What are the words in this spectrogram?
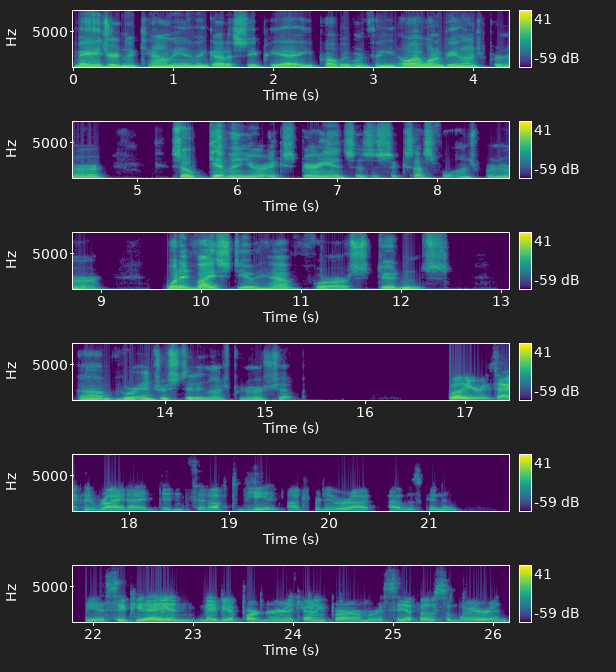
majored in accounting and then got a CPA. You probably weren't thinking, oh, I want to be an entrepreneur. So, given your experience as a successful entrepreneur, what advice do you have for our students um, who are interested in entrepreneurship? Well, you're exactly right. I didn't set off to be an entrepreneur. I, I was going to be a CPA and maybe a partner in an accounting firm or a CFO somewhere, and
